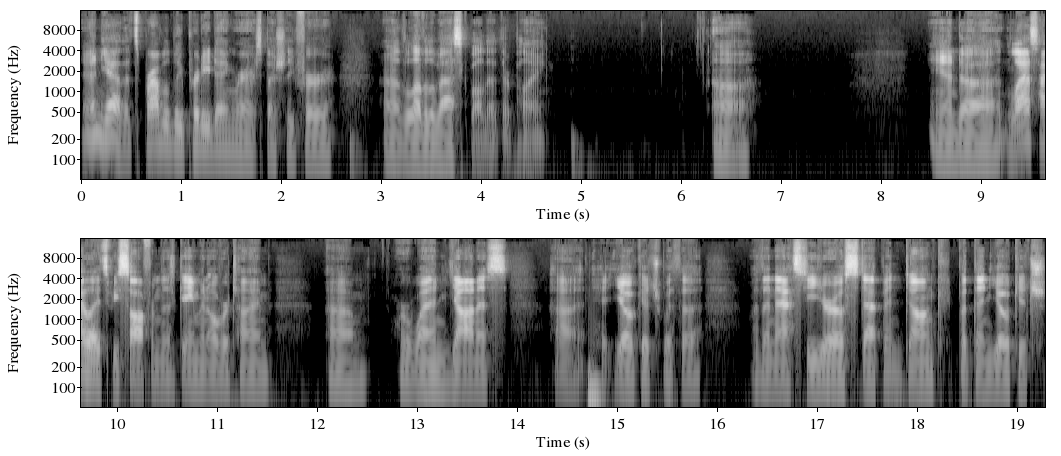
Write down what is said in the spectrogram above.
And yeah, that's probably pretty dang rare, especially for uh, the level of basketball that they're playing. Uh, and uh, last highlights we saw from this game in overtime um, or when Giannis uh, hit Jokic with a with a nasty Euro step and dunk, but then Jokic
